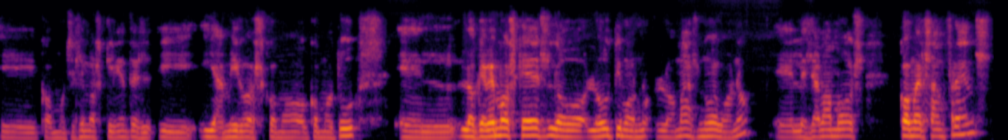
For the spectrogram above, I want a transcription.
y con muchísimos clientes y, amigos como, como tú, lo que vemos que es lo, último, lo más nuevo, ¿no? Eh, les llamamos Commerce and Friends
